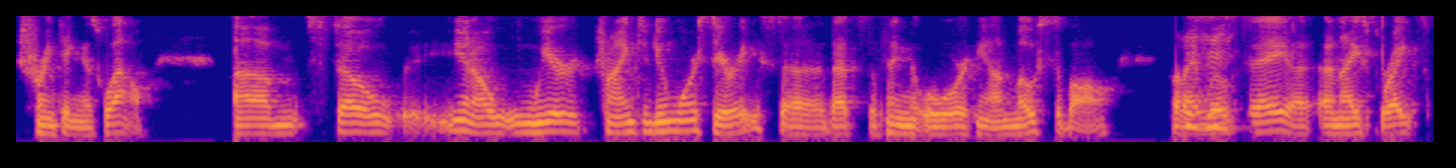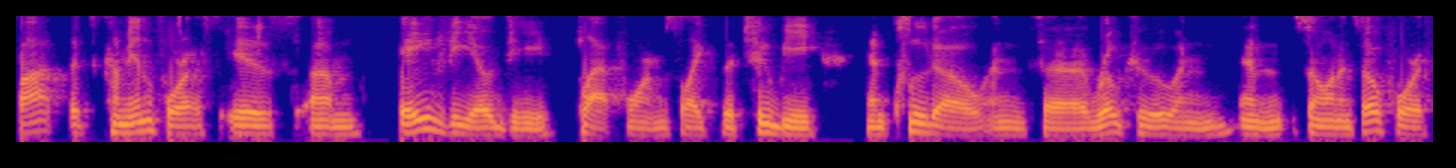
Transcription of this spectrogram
shrinking as well. Um, so you know we're trying to do more series. Uh, that's the thing that we're working on most of all. but mm-hmm. I will mm-hmm. say a, a, nice bright spot that's come in for us is um, AVOD platforms like the Tubi and Pluto and uh, Roku and and so on and so forth.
